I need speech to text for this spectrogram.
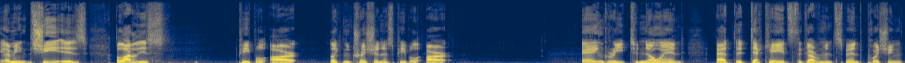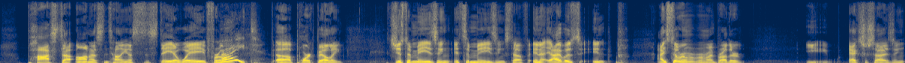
I mean, she is a lot of these people are like nutritionist people are angry to no end at the decades the government spent pushing pasta on us and telling us to stay away from right. uh, pork belly. It's just amazing. It's amazing stuff. And I, I was in. I still remember my brother exercising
